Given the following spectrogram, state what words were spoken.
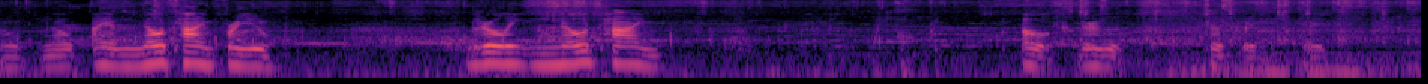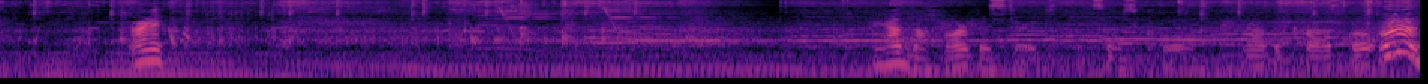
Nope, nope. I have no time for you. Literally no time. Oh, there's a chest break. Wait. Darn it. I have the harvester. That seems cool. Rapid crossbow. Uh!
